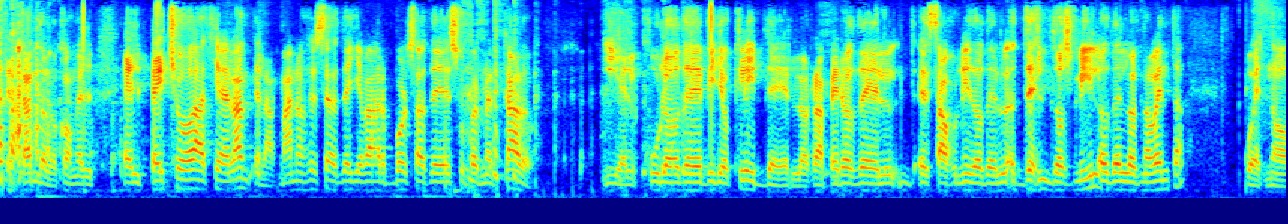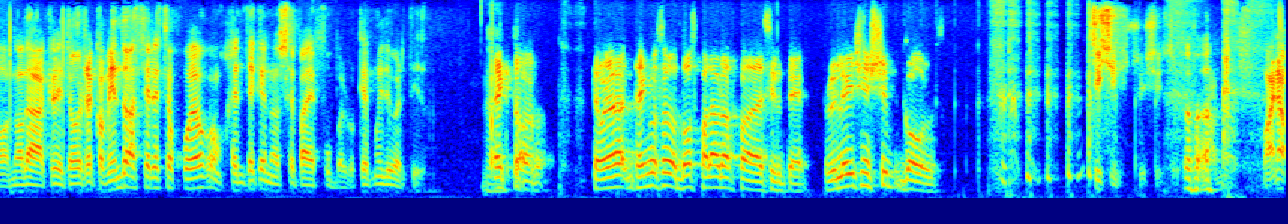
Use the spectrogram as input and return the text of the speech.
intentándolo con el, el pecho hacia adelante, las manos esas de llevar bolsas de supermercado y el culo de videoclip de los raperos del, de Estados Unidos del, del 2000 o de los 90, pues no, no daba crédito. Os recomiendo hacer este juego con gente que no sepa de fútbol porque es muy divertido. Héctor, te voy a- tengo solo dos palabras para decirte. Relationship goals. Sí, sí, sí, sí. sí. Bueno,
